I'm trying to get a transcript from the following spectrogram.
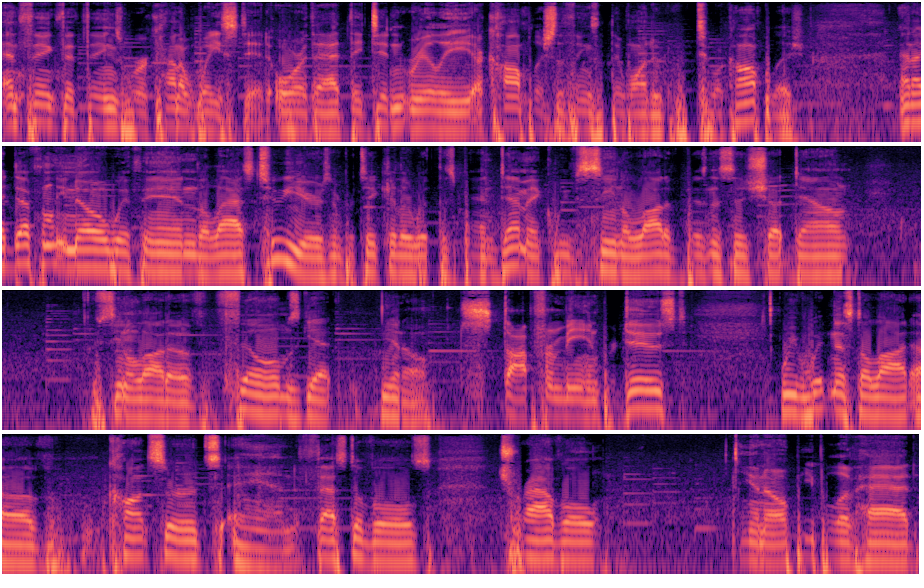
and think that things were kind of wasted or that they didn't really accomplish the things that they wanted to accomplish. And I definitely know within the last two years, in particular with this pandemic, we've seen a lot of businesses shut down. We've seen a lot of films get, you know, stopped from being produced. We've witnessed a lot of concerts and festivals, travel. You know, people have had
